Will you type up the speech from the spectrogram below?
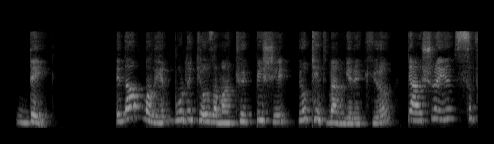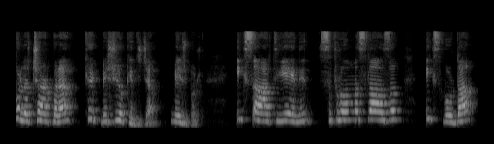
değil. E ne yapmalıyım? Buradaki o zaman kök 5'i yok etmem gerekiyor. Yani şurayı sıfırla çarparak kök 5'i yok edeceğim. Mecbur. X artı y'nin sıfır olması lazım. x buradan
